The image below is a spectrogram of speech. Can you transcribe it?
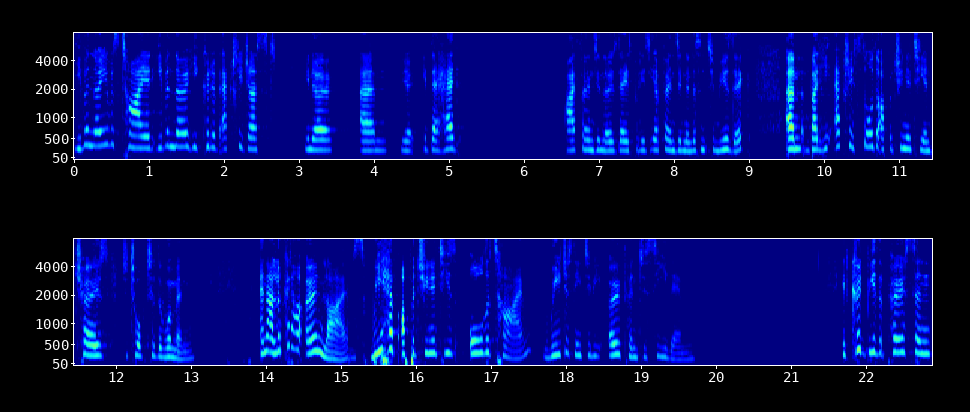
Even though he was tired, even though he could have actually just, you know, um, you know, if they had iPhones in those days, put his earphones in and listened to music. Um, but he actually saw the opportunity and chose to talk to the woman. And I look at our own lives. We have opportunities all the time. We just need to be open to see them. It could be the person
